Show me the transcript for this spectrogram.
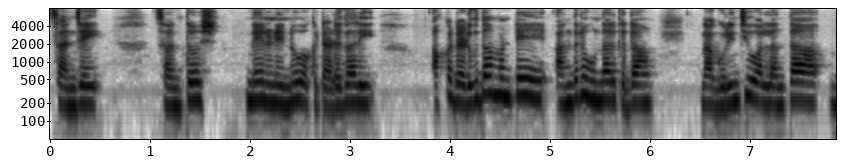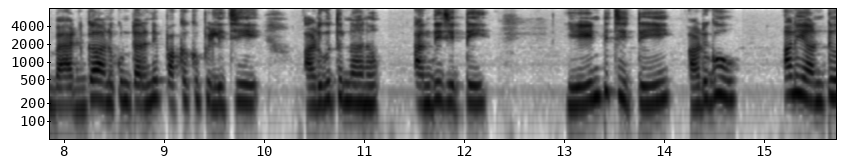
సంజయ్. సంతోష్ నేను నిన్ను ఒకటి అడగాలి అక్కడ అడుగుదామంటే అందరూ ఉన్నారు కదా. నా గురించి వాళ్ళంతా బ్యాడ్గా అనుకుంటారని పక్కకు పిలిచి అడుగుతున్నాను అంది చిట్టి. ఏంటి చిట్టి? అడుగు అని అంటూ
